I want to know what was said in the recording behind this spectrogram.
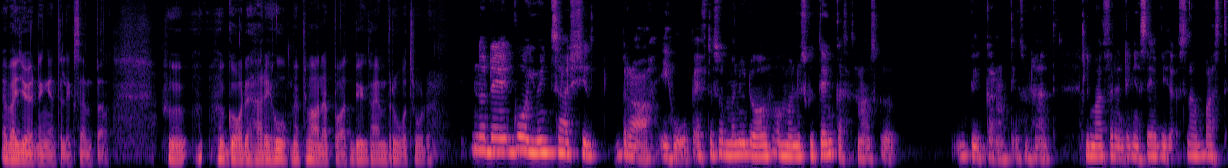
övergödningen till exempel. Hur, hur går det här ihop med planer på att bygga en bro, tror du? No, det går ju inte särskilt bra ihop eftersom man nu då, om man nu skulle tänka sig att man skulle bygga någonting sånt här. Klimatförändringen ser vi snabbast,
